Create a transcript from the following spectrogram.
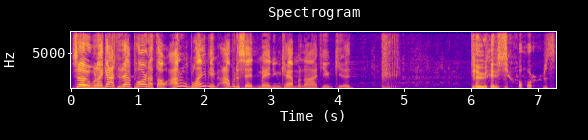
So when I got to that part, I thought, I don't blame him. I would have said, man, you can cap my knife. You can, dude, it's yours.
